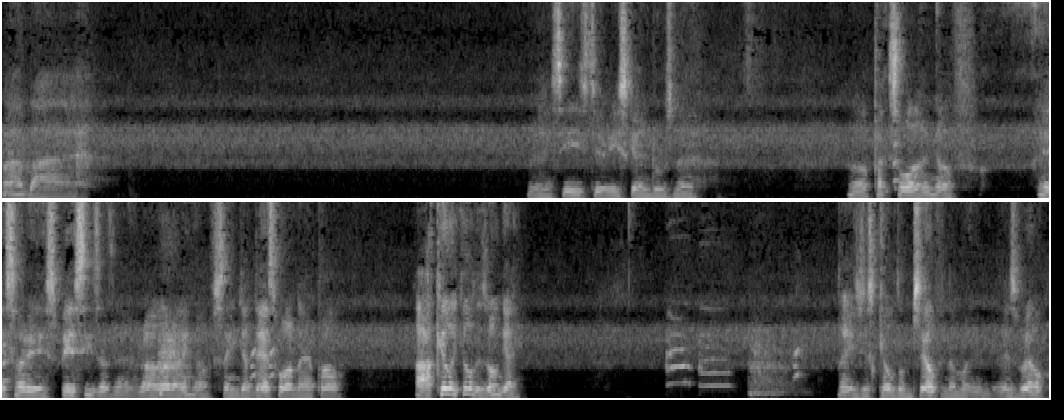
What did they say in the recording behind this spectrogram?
Bye bye. Right, see these two wee scoundrels now. Oh, Pixel, I think I've. Eh, sorry, Spaces, I think, rather, I think I've signed your death warrant there, pal. Ah, Killy killed his own guy. Think he's just killed himself in the as well.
